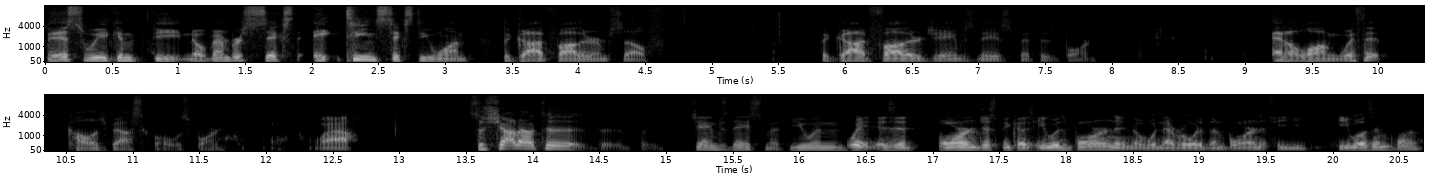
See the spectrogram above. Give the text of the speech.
This week in Theet, November 6th, 1861, the Godfather himself, the Godfather James Naismith is born. And along with it, college basketball was born. Wow. So shout out to the, the James Naismith. You and wait, is it born just because he was born, and it would never would have been born if he he wasn't born?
